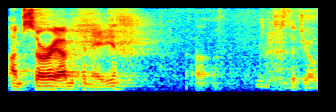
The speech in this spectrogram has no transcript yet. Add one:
I'm sorry, I'm Canadian. Uh, just a joke.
